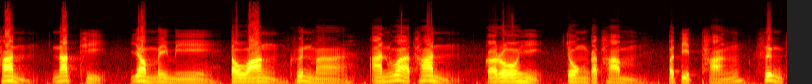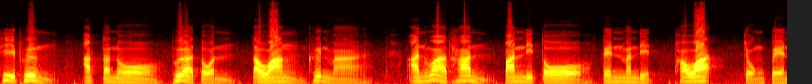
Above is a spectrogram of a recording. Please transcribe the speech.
ท่าน นัตถิย่อมไม่มี ตวังขึ้นมา อันว่าท่านกโรหิจงกระทำปฏิดถัง ซึ่งที่พึ่ง อัตโน เพื่อตน ตวังขึ้นมา อันว่าท่านปันดิโต เป็นบัณฑิตภวะจงเป็น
